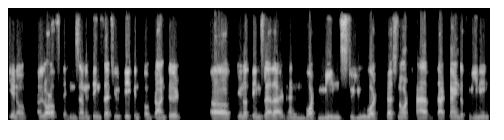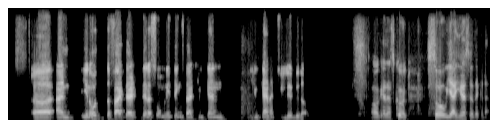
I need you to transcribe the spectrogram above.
you know, a lot of things. I mean, things that you've taken for granted, uh, you know, things like that, and what means to you, what does not have that kind of meaning. Uh, and you know the fact that there are so many things that you can you can actually live without Okay, that's cool. So yeah, here so that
